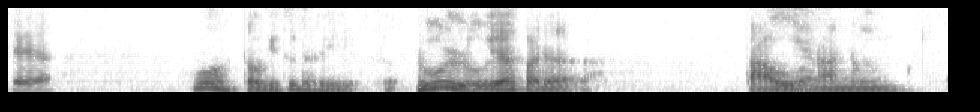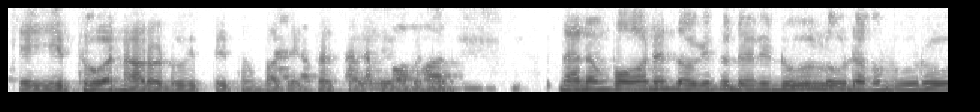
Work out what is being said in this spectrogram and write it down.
kayak, oh tau gitu dari dulu ya pada tahu iya, nanam betul. kayak kan naruh duit di tempat nanam, investasi nanam yang benar. Nanam pohonnya tau gitu dari dulu udah keburu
